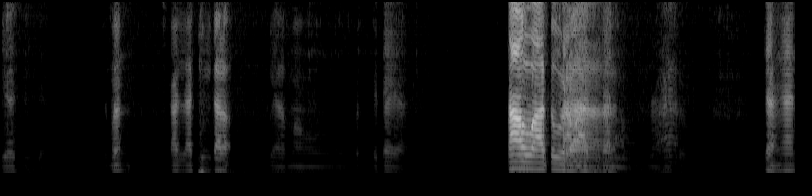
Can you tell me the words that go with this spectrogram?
iya sih. Cuman sekali lagi kalau ya mau bersepeda ya. Tahu tahu aturan. Nah, jangan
